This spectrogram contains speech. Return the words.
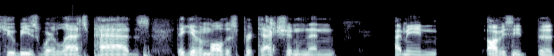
QBs wear less pads. They give them all this protection, and then, I mean, obviously the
